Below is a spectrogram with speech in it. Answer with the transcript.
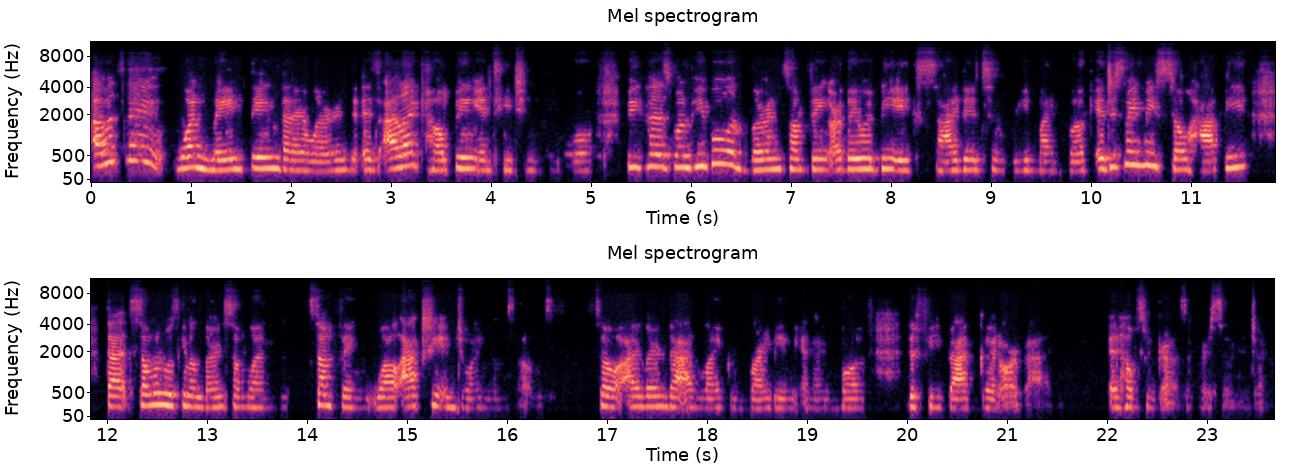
I would say one main thing that I learned is I like helping and teaching people because when people would learn something or they would be excited to read my book, it just made me so happy that someone was going to learn someone something while actually enjoying themselves. So I learned that I like writing and I love the feedback, good or bad. It helps me grow as a person in general.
